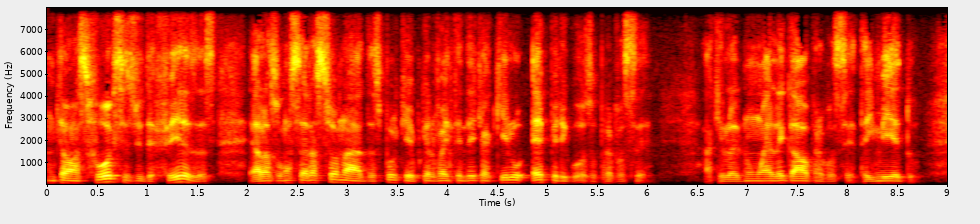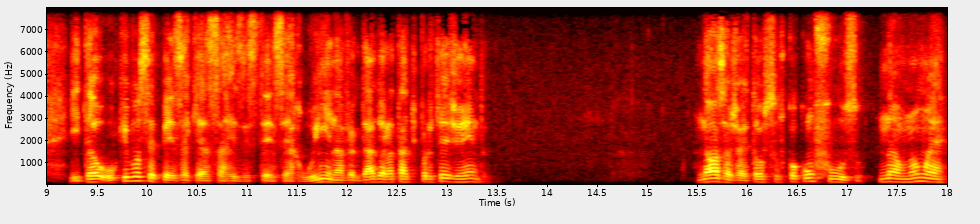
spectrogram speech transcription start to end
Então, as forças de defesas, elas vão ser acionadas. Por quê? Porque ele vai entender que aquilo é perigoso para você. Aquilo não é legal para você, tem medo. Então, o que você pensa que essa resistência é ruim, na verdade, ela está te protegendo. Nossa, já então ficou confuso. Não, não é.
